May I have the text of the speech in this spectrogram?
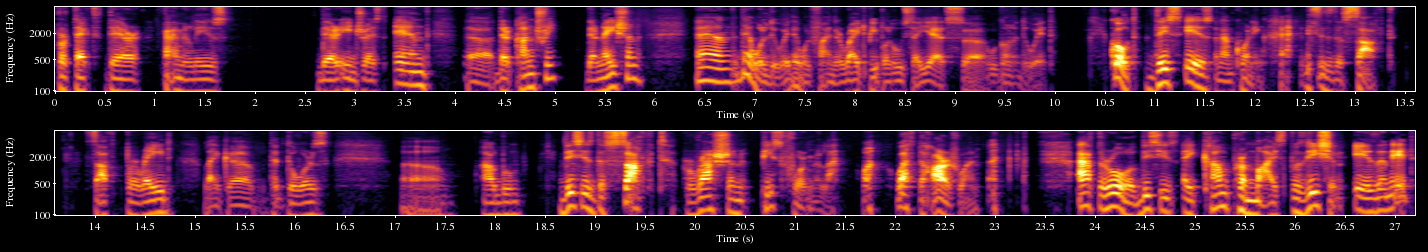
protect their families, their interest, and uh, their country, their nation, and they will do it. They will find the right people who say yes, uh, we're gonna do it. Quote, this is, and I'm quoting, this is the soft, soft parade, like uh, the Doors uh, album. This is the soft Russian peace formula. What's the harsh one? After all, this is a compromise position, isn't it?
